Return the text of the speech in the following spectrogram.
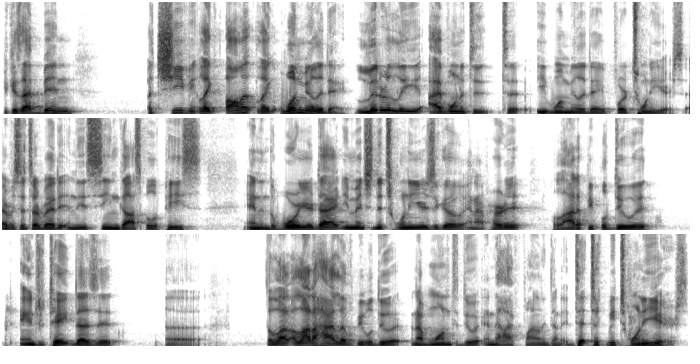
because I've been achieving like all like one meal a day. Literally, I've wanted to to eat one meal a day for 20 years. Ever since I read it in the Essene Gospel of Peace and in the Warrior Diet. You mentioned it 20 years ago, and I've heard it. A lot of people do it. Andrew Tate does it. Uh, a lot a lot of high level people do it, and I've wanted to do it, and now I've finally done it. It t- took me 20 years.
